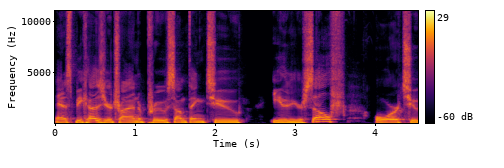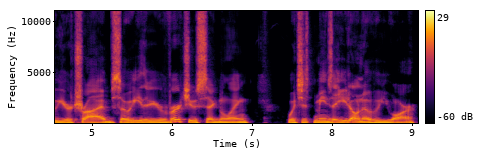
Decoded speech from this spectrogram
And it's because you're trying to prove something to either yourself or to your tribe. So either you're virtue signaling which means that you don't know who you are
